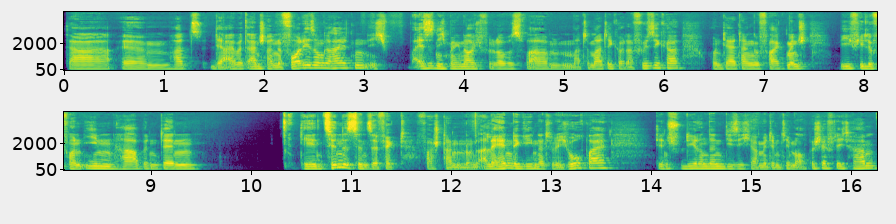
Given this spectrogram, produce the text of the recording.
Da ähm, hat der Albert Einstein eine Vorlesung gehalten. Ich weiß es nicht mehr genau, ich glaube, es war Mathematiker oder Physiker. Und der hat dann gefragt, Mensch, wie viele von Ihnen haben denn den Zinseszinseffekt verstanden? Und alle Hände gingen natürlich hoch bei den Studierenden, die sich ja mit dem Thema auch beschäftigt haben.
